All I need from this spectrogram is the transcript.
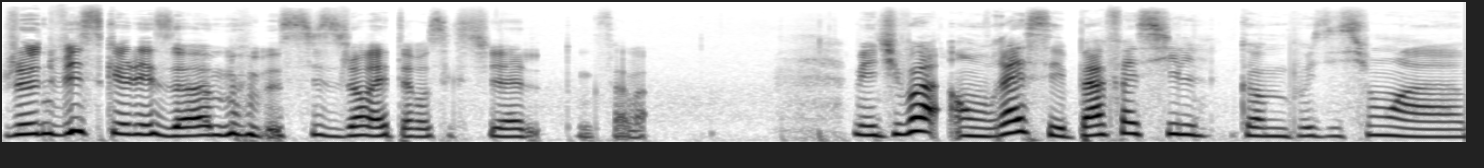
Je ne vise que les hommes, cisgenres hétérosexuels, donc ça va. Mais tu vois, en vrai, c'est pas facile comme position à,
